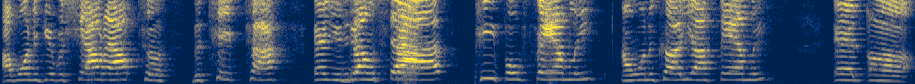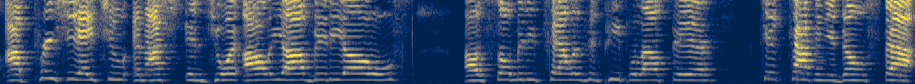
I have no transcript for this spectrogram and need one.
I want to give a shout out to the TikTok and you, You don't, stop people, family. I want to call y'all family. And uh, I appreciate you and I enjoy all of y'all videos. Uh, so many talented people out there. TikTok and you don't stop.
